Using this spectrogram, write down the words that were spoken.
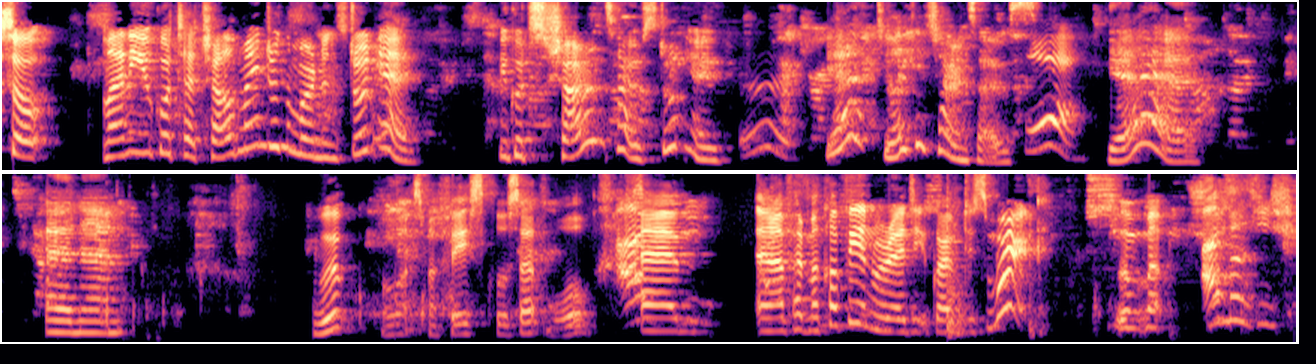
So, Lenny, you go to a childminder in the mornings, don't you? You go to Sharon's house, don't you? Yeah. Do you like it, Sharon's house? Yeah. Yeah. And um, whoop. Oh, that's my face close up. Whoa. Um, and I've had my coffee and we're ready to go out and do some work. So, ma- Mama, I.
